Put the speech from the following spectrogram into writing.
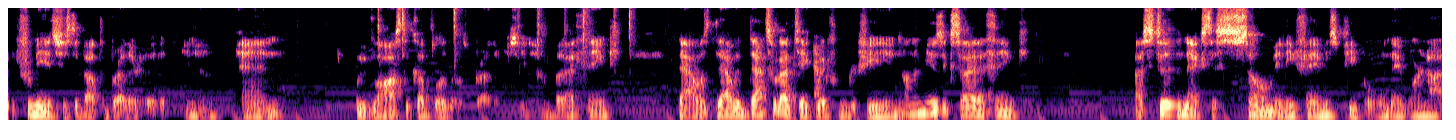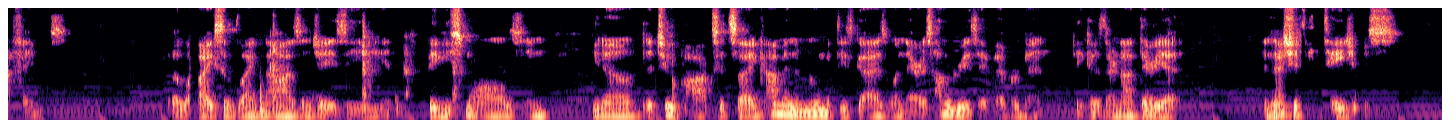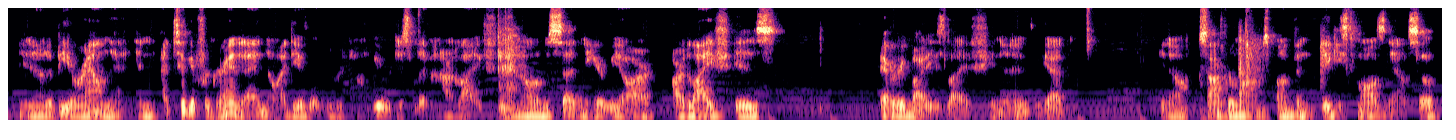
But for me, it's just about the brotherhood, you know, and we've lost a couple of those brothers, you know. But I think that was that would that's what I take away from graffiti. And on the music side, I think I stood next to so many famous people when they were not famous the likes of like Nas and Jay Z and Biggie Smalls and you know the Tupacs. It's like I'm in the room with these guys when they're as hungry as they've ever been because they're not there yet, and that shit's contagious. You know, to be around that, and I took it for granted. I had no idea what we were doing. We were just living our life, and all of a sudden, here we are. Our life is everybody's life. You know, we got you know soccer moms bumping Biggie Smalls now, so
